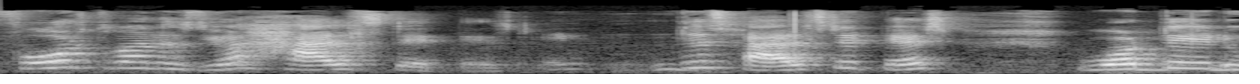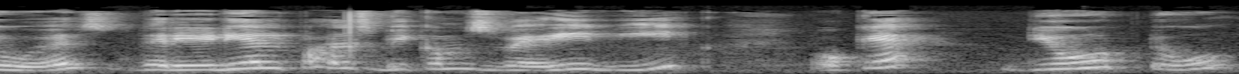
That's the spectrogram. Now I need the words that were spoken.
fourth one is your Halsted test. In this Halsted test what they do is the radial pulse becomes very weak okay due to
